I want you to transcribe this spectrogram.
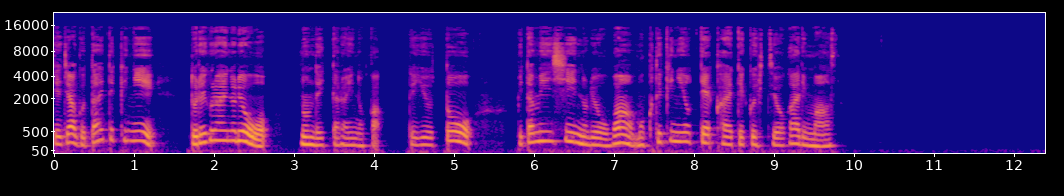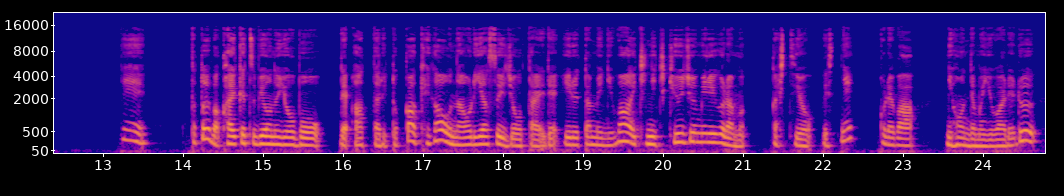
で、じゃあ具体的にどれぐらいの量を飲んでいったらいいのかっていうと、ビタミン C の量は目的によって変えていく必要があります。で、例えば解決病の予防であったりとか、怪我を治りやすい状態でいるためには1日 90mg が必要ですね。これは日本でも言われる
